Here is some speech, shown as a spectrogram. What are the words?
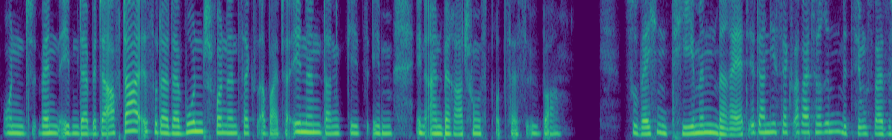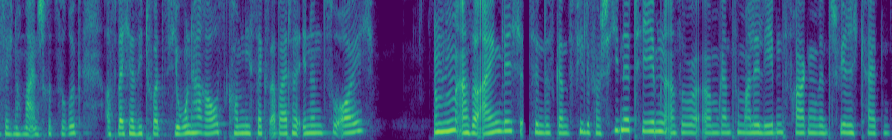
und wenn eben der Bedarf da ist oder der Wunsch von den SexarbeiterInnen, dann geht's eben in einen Beratungsprozess über. Zu welchen Themen berät ihr dann die Sexarbeiterinnen, beziehungsweise vielleicht nochmal einen Schritt zurück, aus welcher Situation heraus kommen die SexarbeiterInnen zu euch? Mhm, also eigentlich sind es ganz viele verschiedene Themen, also ähm, ganz normale Lebensfragen, wenn es Schwierigkeiten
